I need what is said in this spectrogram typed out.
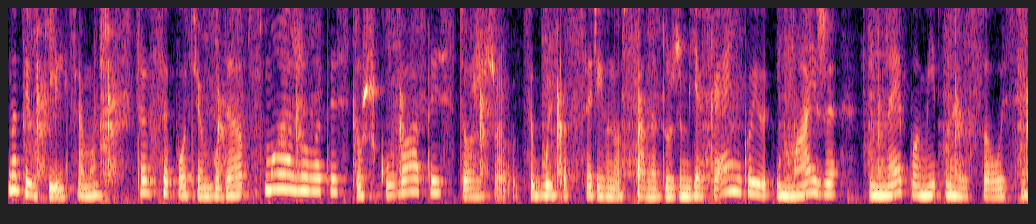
напівкільцями. Це все потім буде обсмажуватись, тушкуватись, тож цибулька все рівно стане дуже м'якенькою і майже непомітною в соусі.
